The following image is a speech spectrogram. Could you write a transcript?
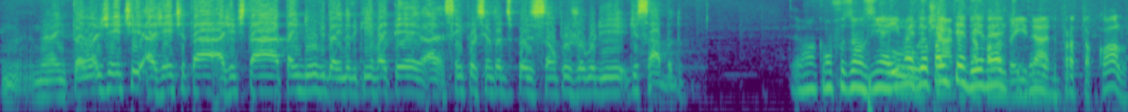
Né? Então a gente a gente está a gente tá, tá em dúvida ainda de quem vai ter 100% à disposição para o jogo de, de sábado. Tem uma confusãozinha aí, O mas deu para Thiago entender, tá né? aí da- do protocolo.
